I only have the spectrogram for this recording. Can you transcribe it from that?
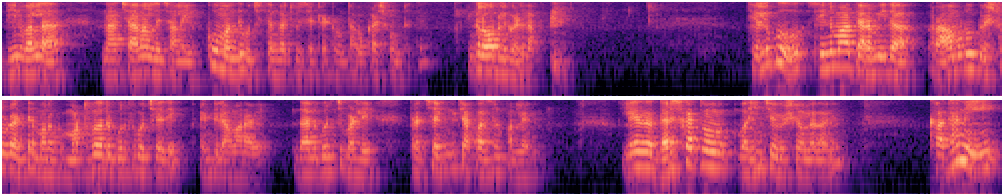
దీనివల్ల నా ఛానల్ని చాలా ఎక్కువ మంది ఉచితంగా చూసేటటువంటి అవకాశం ఉంటుంది. ఇంకా లోపలికి వెళదాం. తెలుగు సినిమా తెర మీద రాముడు కృష్ణుడు అంటే మనకు మొట్టమొదటి గుర్తుకొచ్చేది ఎన్టీ రామారావే. దాని గురించి మళ్ళీ ప్రత్యేకంగా చెప్పాల్సిన పని లేదు. లేదా దర్శకత్వం వహించే విషయంలో కానీ కథని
